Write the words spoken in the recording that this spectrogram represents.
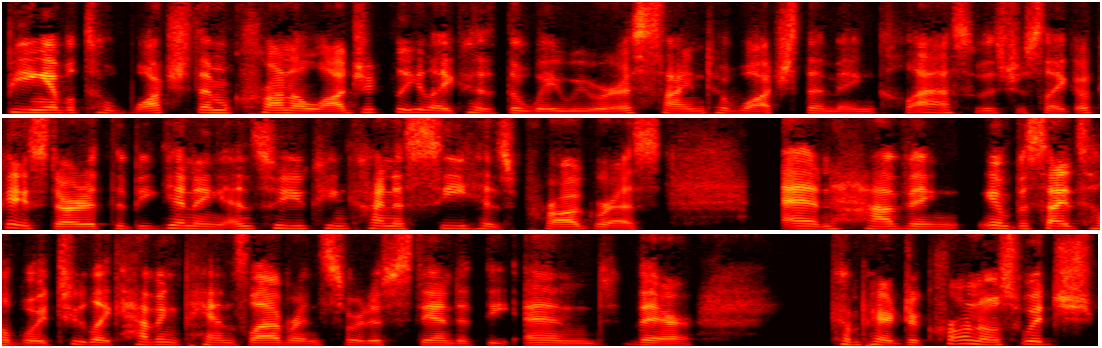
being able to watch them chronologically, like the way we were assigned to watch them in class was just like, okay, start at the beginning. And so you can kind of see his progress and having, you know, besides Hellboy 2, like having Pan's Labyrinth sort of stand at the end there compared to Cronos, which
